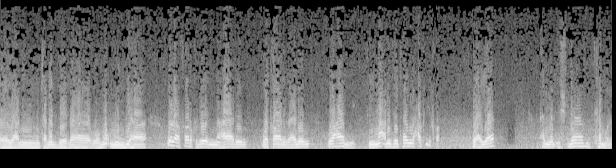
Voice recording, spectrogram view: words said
آه، يعني متنبه لها ومؤمن بها ولا فرق بين عالم وطالب علم وعامي في معرفة هذه الحقيقة وهي أن الإسلام كمل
